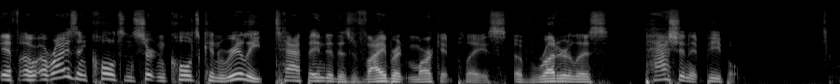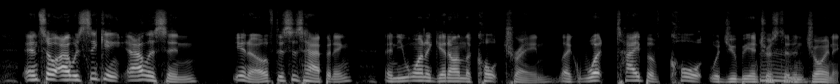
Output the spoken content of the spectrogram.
if a, a rise in cults and certain cults can really tap into this vibrant marketplace of rudderless, passionate people. And so I was thinking, Alison, you know, if this is happening and you want to get on the cult train, like what type of cult would you be interested in hmm. joining?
